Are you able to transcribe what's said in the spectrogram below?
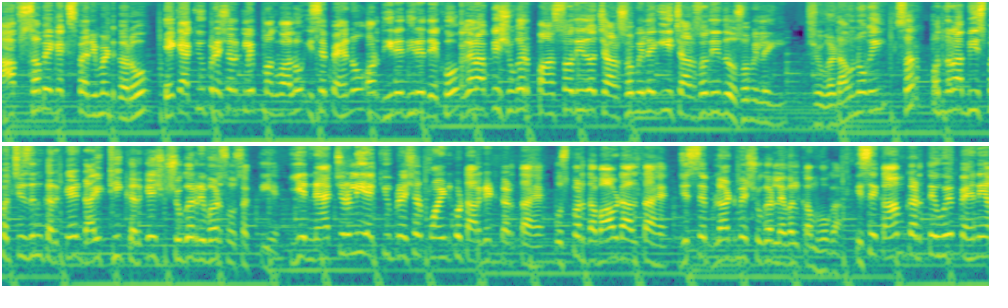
आप सब एक एक्सपेरिमेंट करो, एक एक्यूप्रेशर क्लिप मंगवा लो, इसे पहनो और धीरे धीरे देखो। अगर आपकी शुगर 500 दी तो 400 मिलेगी 400 दी तो 200 मिलेगी। शुगर डाउन हो गई। सर 15 20 25 दिन करके डाइट ठीक करके शुगर रिवर्स हो सकती है। ये नेचुरली एक्यूप्रेशर पॉइंट को टारगेट करता है, उस पर दबाव डालता है, जिससे ब्लड में शुगर लेवल कम होगा। इसे काम करते हुए पहने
